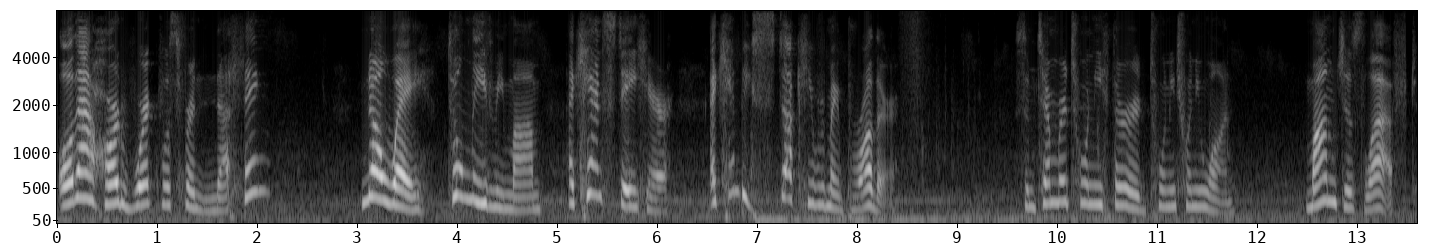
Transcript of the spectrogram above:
All that hard work was for nothing? No way. Don't leave me, Mom. I can't stay here. I can't be stuck here with my brother. September 23rd, 2021. Mom just left.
